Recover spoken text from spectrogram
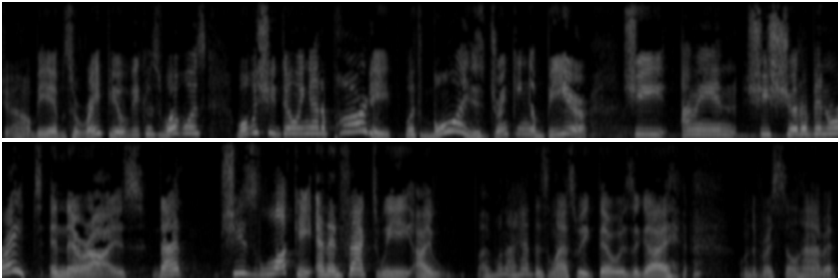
you know be able to rape you because what was what was she doing at a party with boys drinking a beer? She i mean she should have been raped in their eyes. That she's lucky. And in fact we i i when i had this last week there was a guy I wonder if i still have it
